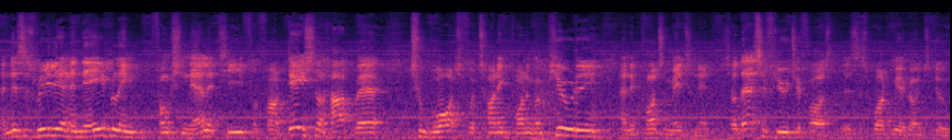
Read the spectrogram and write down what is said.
And this is really an enabling functionality for foundational hardware towards photonic quantum computing and the quantum internet. So that's the future for us. This is what we are going to do.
